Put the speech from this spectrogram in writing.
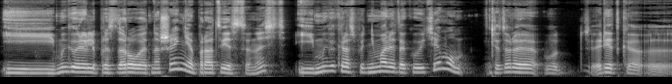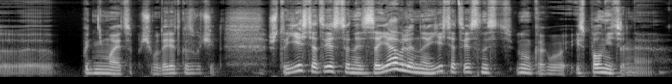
и мы говорили про здоровые отношения, про ответственность, и мы как раз поднимали такую тему, которая вот редко э, поднимается почему-то, редко звучит, что есть ответственность заявленная, есть ответственность, ну, как бы, исполнительная.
